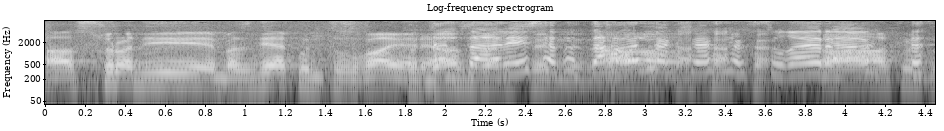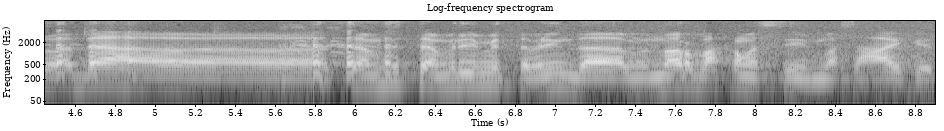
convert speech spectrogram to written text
آه الصورة دي بس دي كنت صغير كنت ده يعني أنت لسه. كنت هقول لك. شكلك صغير آه قوي كنت صغير. ده تم- التمرين من التمرين ده من أربع خمس سنين مثلا حاجة كده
